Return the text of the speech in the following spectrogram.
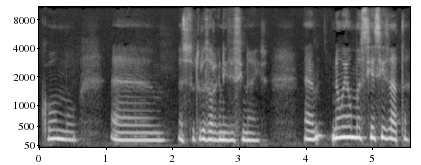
como uh, as estruturas organizacionais, uh, não é uma ciência exata.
